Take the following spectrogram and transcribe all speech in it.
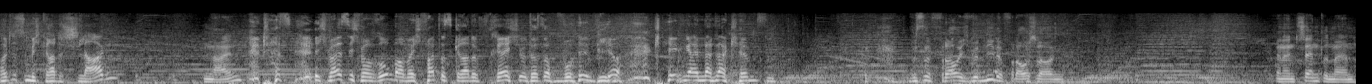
Wolltest du mich gerade schlagen? Nein. Das, ich weiß nicht warum, aber ich fand das gerade frech und das, obwohl wir gegeneinander kämpfen. Du bist eine Frau. Ich würde nie eine Frau schlagen. Ich bin ein Gentleman.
